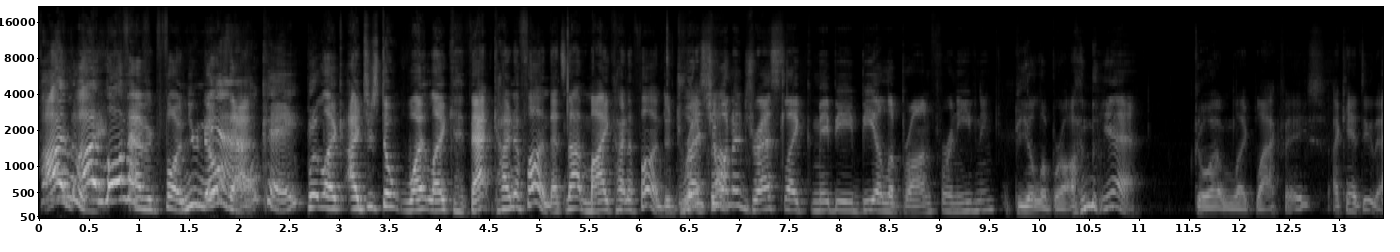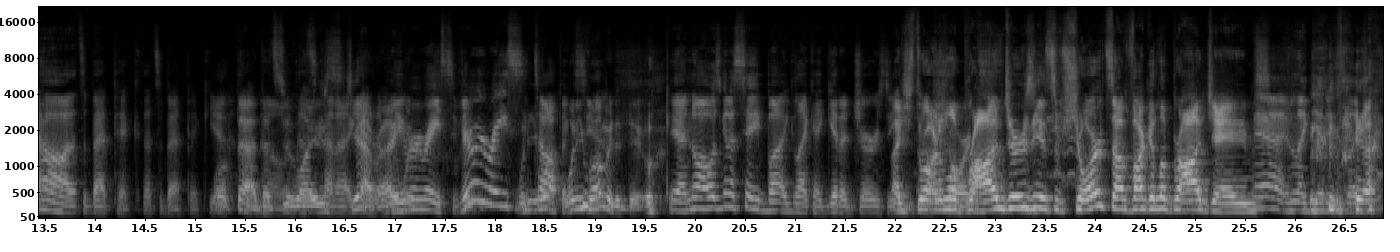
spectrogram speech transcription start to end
fun. I, I love having fun. You know yeah, that. Okay. But like, I just don't want like that kind of fun. That's not my kind of fun to dress Wouldn't you up. want to dress like maybe be a LeBron for an evening? Be a LeBron. Yeah. Go out in like blackface. I can't do that. Oh, that's a bad pick. That's a bad pick. Yeah. Well, yeah, that's no, why that's kinda, yeah, again, right? Very, What- very racy. Very racy what do you want, what do you here. want me to do? Yeah, no, I was gonna say, but like I get a jersey. I just throw on a shorts. LeBron jersey and some shorts. I'm fucking LeBron James. Yeah, and like get his like.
